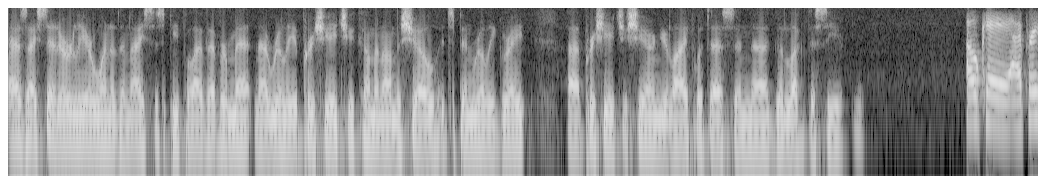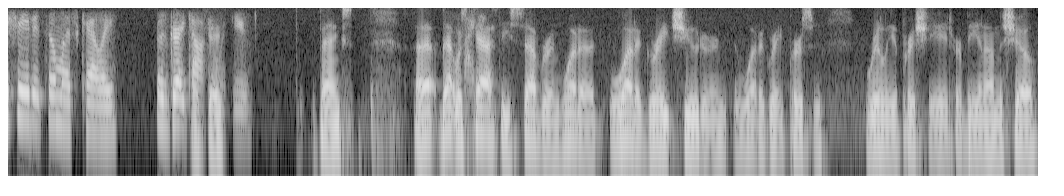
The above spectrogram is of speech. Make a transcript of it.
as i said earlier one of the nicest people i've ever met and i really appreciate you coming on the show it's been really great i appreciate you sharing your life with us and uh, good luck this year okay i appreciate it so much kelly it was great talking okay. with you. Thanks. Uh, that was Bye. Cathy Severin. What a what a great shooter and, and what a great person. Really appreciate her being on the show.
